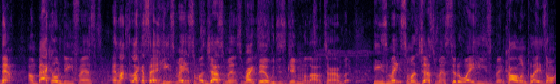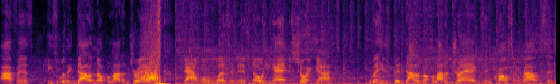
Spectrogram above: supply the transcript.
Now, I'm back on defense, and like I said, he's made some adjustments right there. We just gave him a lot of time, but He's made some adjustments to the way he's been calling plays on offense. He's really dialing up a lot of drags. That one wasn't it, though. He had the short guy. But he's been dialing up a lot of drags and crossing routes and,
